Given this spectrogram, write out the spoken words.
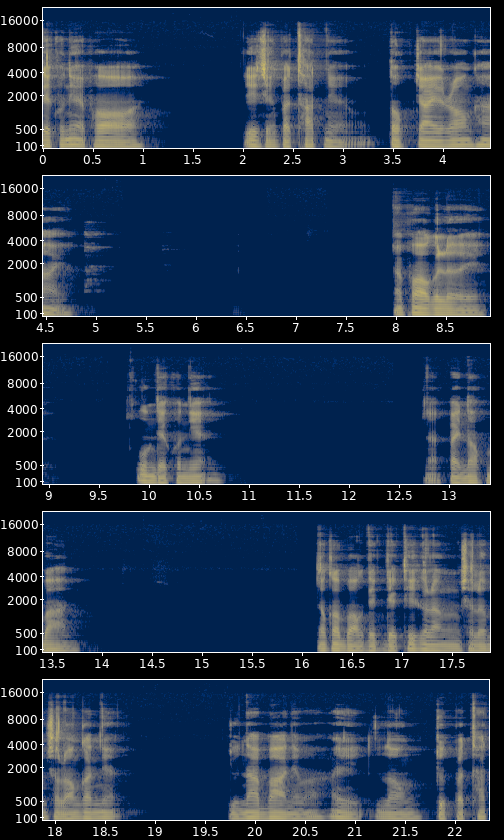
เด็กคนนี้พอได้ยินเสียงประทัดเนี่ยตกใจร้องไห้พ่อก็เลย อุ้มเด็กคนนี้ไปนอกบ้าน แล้วก็บอกเด็กๆที่กำลังเฉลิมฉลองกันเนี่ย อยู่หน้าบ้านเนี่ยว่าให้ลองจุดประทัด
